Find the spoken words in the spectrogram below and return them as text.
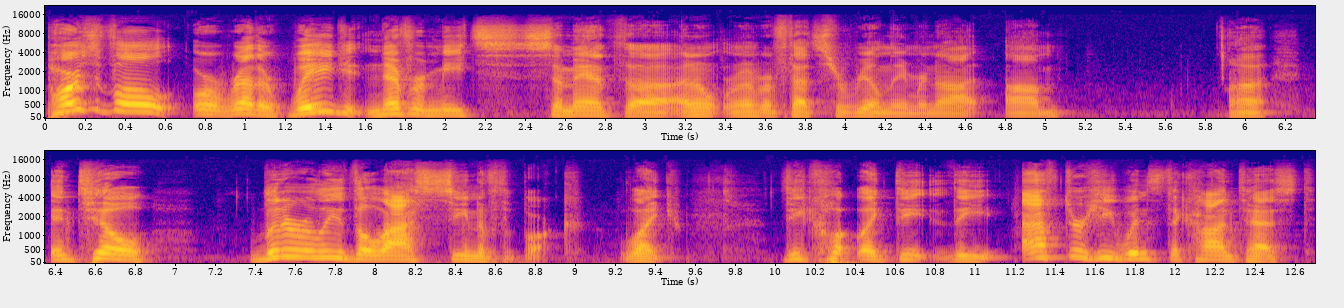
Parzival, or rather Wade, never meets Samantha. I don't remember if that's her real name or not. Um, uh, until literally the last scene of the book. Like the like the the after he wins the contest,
